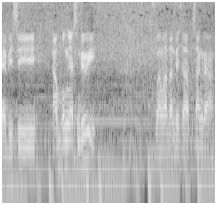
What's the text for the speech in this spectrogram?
edisi kampungnya sendiri. Selamatan Desa Pesanggerahan.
